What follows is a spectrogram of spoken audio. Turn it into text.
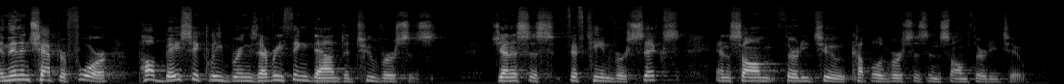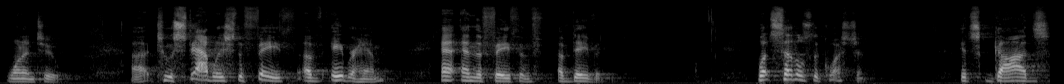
And then in chapter four, Paul basically brings everything down to two verses Genesis 15, verse 6, and Psalm 32, a couple of verses in Psalm 32, 1 and 2, uh, to establish the faith of Abraham and, and the faith of, of David. What settles the question? It's God's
